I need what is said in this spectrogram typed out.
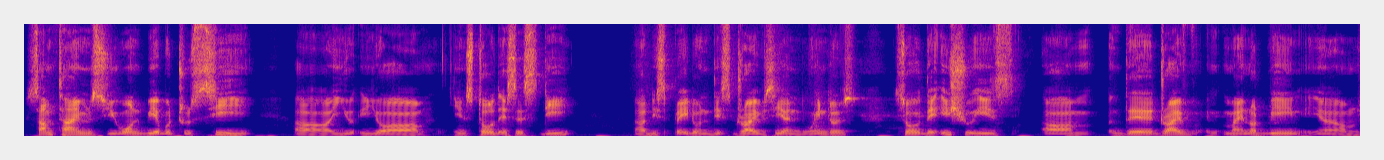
Sometimes you won't be able to see uh, you, your installed SSD uh, displayed on these drives here in Windows. So the issue is um, the drive might not be um,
